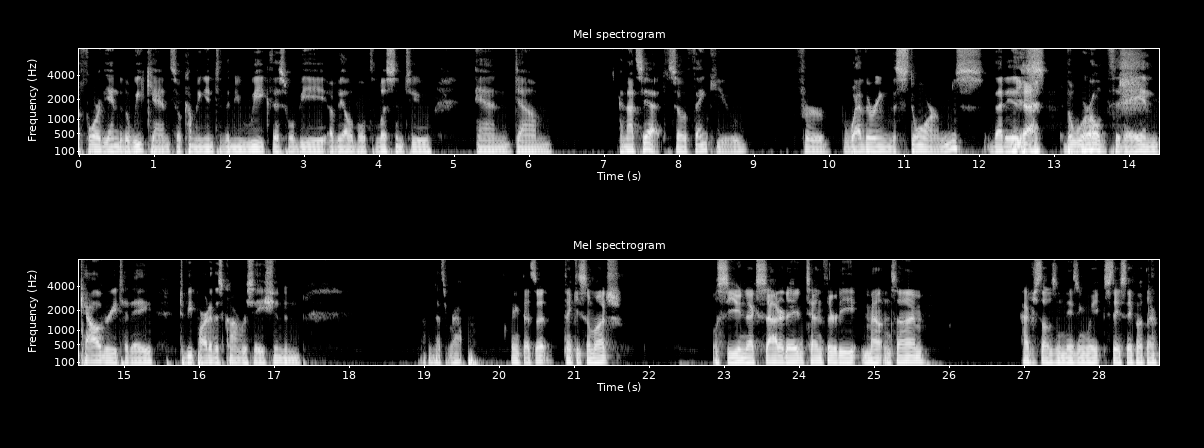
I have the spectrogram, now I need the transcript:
before the end of the weekend. So, coming into the new week, this will be available to listen to, and um, and that's it. So, thank you for weathering the storms that is Yeah. the world today and Calgary today to be part of this conversation. And I think that's a wrap. I think that's it. Thank you so much. We'll see you next Saturday, 10:30 Mountain Time. Have yourselves an amazing week. Stay safe out there.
